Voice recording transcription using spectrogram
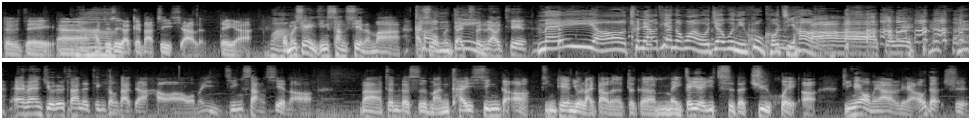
对不对？呃，他就是要跟大醉侠了，对呀。哇，我们现在已经上线了嘛？还是我们在纯聊天？没有纯聊天的话，我就要问你户口几号啊？各位 FM 九六三的听众，大家好啊，我们已经上线了啊。那真的是蛮开心的啊！今天又来到了这个每个月一次的聚会啊。今天我们要聊的是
